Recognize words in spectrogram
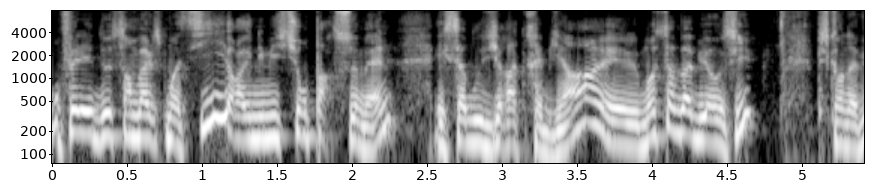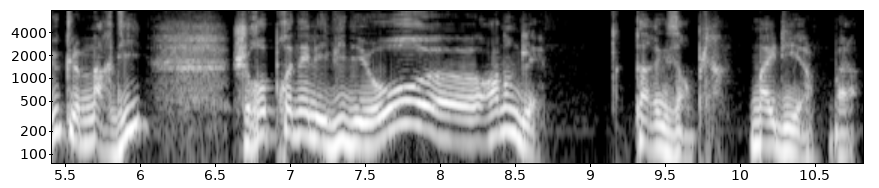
on fait les 200 balles ce mois-ci, il y aura une émission par semaine. Et ça vous ira très bien. Et moi ça va bien aussi. Puisqu'on a vu que le mardi je reprenais les vidéos euh, en anglais par exemple. My dear, voilà.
